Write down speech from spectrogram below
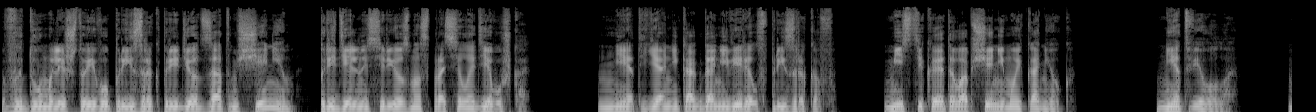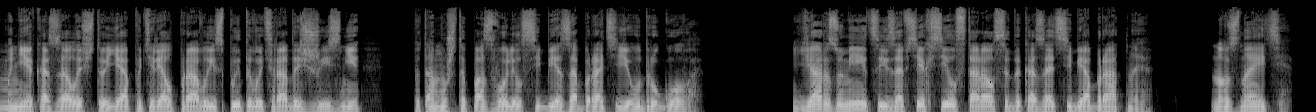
«Вы думали, что его призрак придет за отмщением?» предельно серьезно спросила девушка. Нет, я никогда не верил в призраков. Мистика — это вообще не мой конек. Нет, Виола. Мне казалось, что я потерял право испытывать радость жизни, потому что позволил себе забрать ее у другого. Я, разумеется, изо всех сил старался доказать себе обратное. Но знаете,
